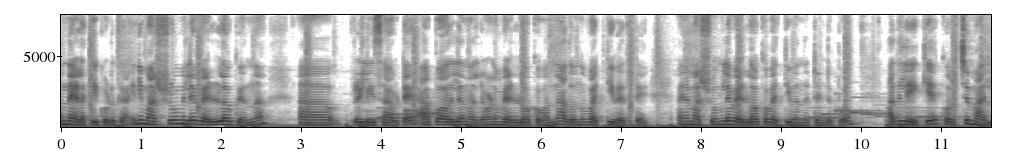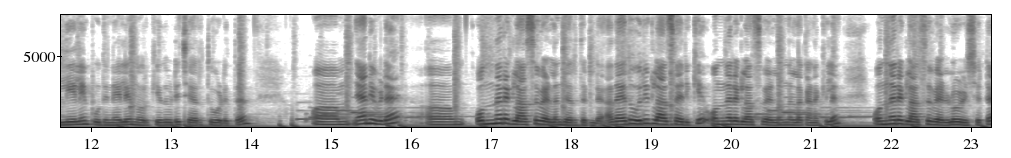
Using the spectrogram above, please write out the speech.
ഒന്ന് ഇളക്കി കൊടുക്കുക. ഇനി മഷ്റൂമിലെ വെള്ളമൊക്കെ ഒന്ന് റിലീസാവട്ടെ അപ്പോൾ അതിൽ നല്ലോണം വെള്ളമൊക്കെ വന്ന് അതൊന്ന് വറ്റി വരട്ടെ. അങ്ങനെ മഷ്റൂമിലെ വെള്ളമൊക്കെ വറ്റി വന്നിട്ടുണ്ട് ഇപ്പോൾ അതിലേക്ക് കുറച്ച് മല്ലിയിലയും പുതിനയിലയും നുറുക്കിയത് കൂടി ചേർത്ത് കൊടുത്ത് ഞാനിവിടെ ഒന്നര ഗ്ലാസ് വെള്ളം ചേർത്തിട്ടുണ്ട്. അതായത് ഒരു ഗ്ലാസ് അരിക്ക് ഒന്നര ഗ്ലാസ് വെള്ളം എന്നുള്ള കണക്കിൽ ഒന്നര ഗ്ലാസ് വെള്ളം ഒഴിച്ചിട്ട്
